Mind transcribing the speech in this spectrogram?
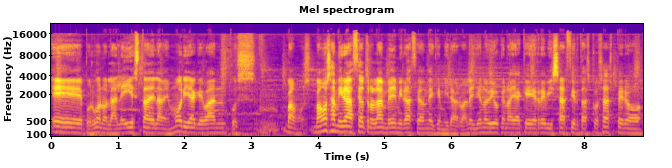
Eh, pues bueno, la ley está de la memoria, que van, pues. Vamos, vamos a mirar hacia otro lado en vez de mirar hacia donde hay que mirar, ¿vale? Yo no digo que no haya que revisar ciertas cosas, pero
